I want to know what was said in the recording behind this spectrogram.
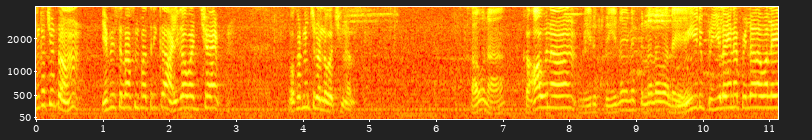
ఇంకా చూద్దాం. ఏపీసీ రాసిన పత్రిక ఐదవ అధ్యాయం ఒకటి నుంచి రెండు వచ్చినాలు కావున కావున మీరు ప్రియులైన పిల్లల వలె మీరు ప్రియులైన పిల్లల వలె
